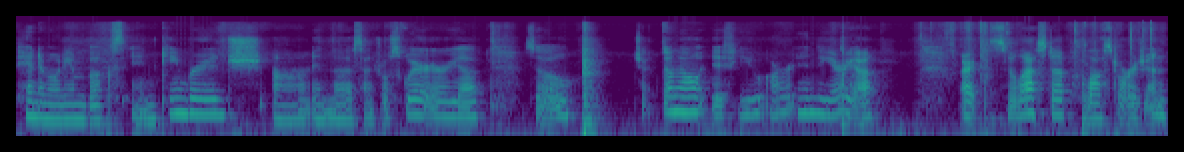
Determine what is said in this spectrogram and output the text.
Pandemonium Books in Cambridge um, in the Central Square area. So check them out if you are in the area. All right, so last up, Lost Origin.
